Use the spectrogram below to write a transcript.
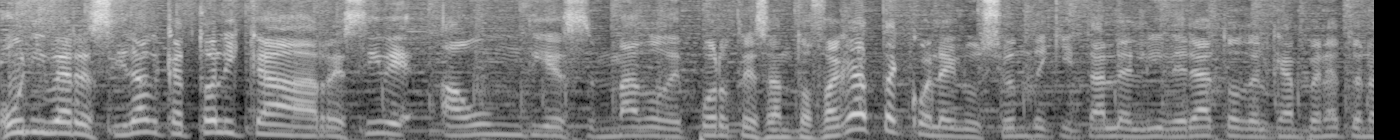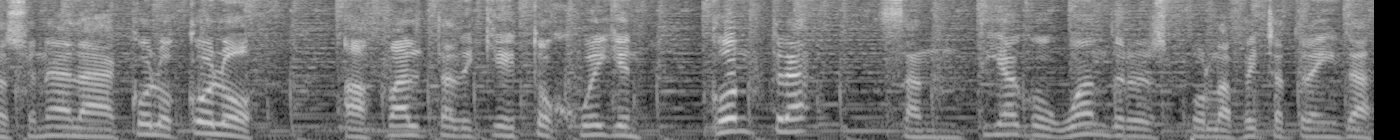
Universidad Católica recibe a un diezmado Deportes Antofagasta con la ilusión de quitarle el liderato del Campeonato Nacional a Colo Colo a falta de que estos jueguen contra Santiago Wanderers por la fecha 30.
